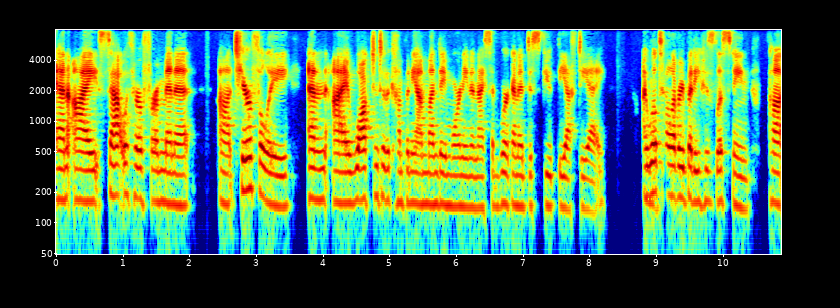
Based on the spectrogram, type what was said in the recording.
And I sat with her for a minute, uh, tearfully, and I walked into the company on Monday morning and I said, We're going to dispute the FDA. I will mm. tell everybody who's listening uh,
